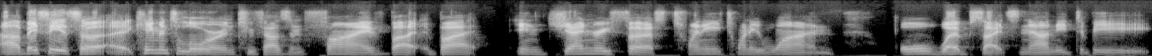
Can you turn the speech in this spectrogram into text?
uh, basically it's a, it came into law in 2005, but but in January 1st, 2021, all websites now need to be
